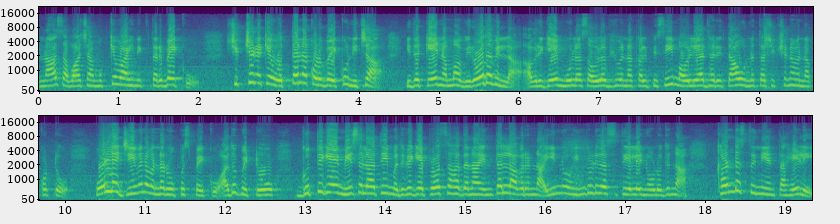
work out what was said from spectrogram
ಹಿಂದುಳಿದವರನ್ನ ಸಮಾಜ ಮುಖ್ಯವಾಹಿನಿಗೆ ತರಬೇಕು. ಶಿಕ್ಷಣಕ್ಕೆ ಒತ್ತನ್ನು ಕೊಡಬೇಕು, ನಿಜ. ಇದಕ್ಕೆ ನಮ್ಮ ವಿರೋಧವಿಲ್ಲ. ಅವರಿಗೆ ಮೂಲ ಸೌಲಭ್ಯವನ್ನ ಕಲ್ಪಿಸಿ ಮೌಲ್ಯಾಧಾರಿತ ಉನ್ನತ ಶಿಕ್ಷಣವನ್ನ ಕೊಟ್ಟು ಒಳ್ಳೆ ಜೀವನವನ್ನ ರೂಪಿಸಬೇಕು. ಅದು ಬಿಟ್ಟು ಗುತ್ತಿಗೆ, ಮೀಸಲಾತಿ, ಮದುವೆಗೆ ಪ್ರೋತ್ಸಾಹಧನ ಇಂತೆಲ್ಲ ಅವರನ್ನು ಇನ್ನೂ ಹಿಂದುಳಿದ ಸ್ಥಿತಿಯಲ್ಲೇ ನೋಡೋದನ್ನ ಖಂಡಿಸ್ತೀನಿ ಅಂತ ಹೇಳಿ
